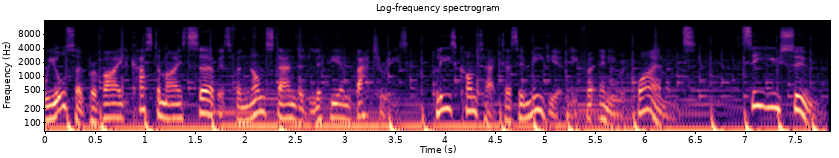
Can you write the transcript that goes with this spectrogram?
We also provide customized service for non-standard lithium batteries. Please contact us immediately for any requirements. See you soon.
